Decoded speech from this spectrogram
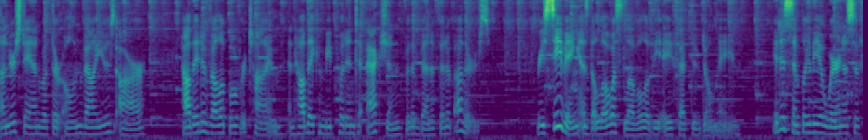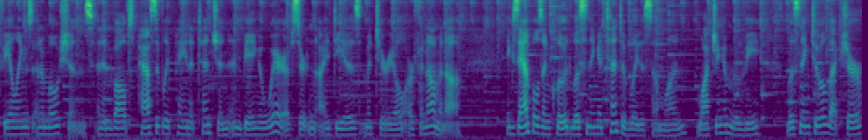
understand what their own values are, how they develop over time, and how they can be put into action for the benefit of others. Receiving is the lowest level of the affective domain. It is simply the awareness of feelings and emotions and involves passively paying attention and being aware of certain ideas, material, or phenomena. Examples include listening attentively to someone, watching a movie, listening to a lecture,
